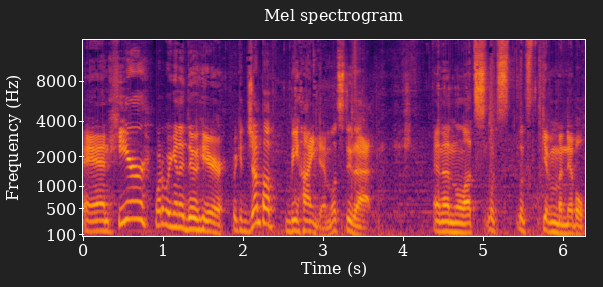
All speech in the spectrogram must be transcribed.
And here, what are we gonna do here? We can jump up behind him. Let's do that. And then let's let's let's give him a nibble.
